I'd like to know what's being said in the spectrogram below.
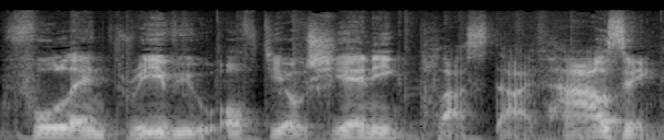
full-length review of the Oceanic Plus Dive housing.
